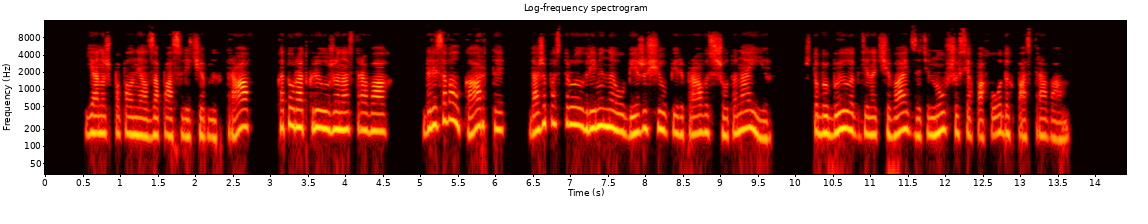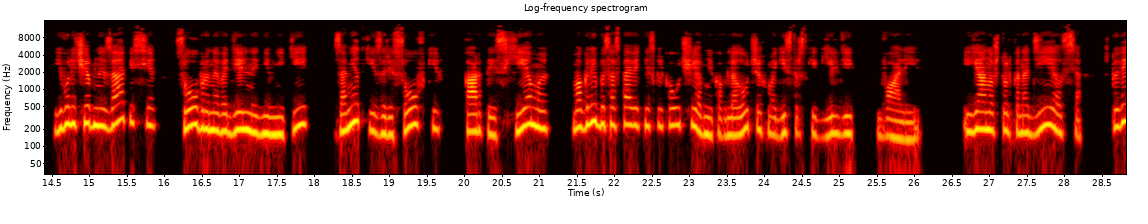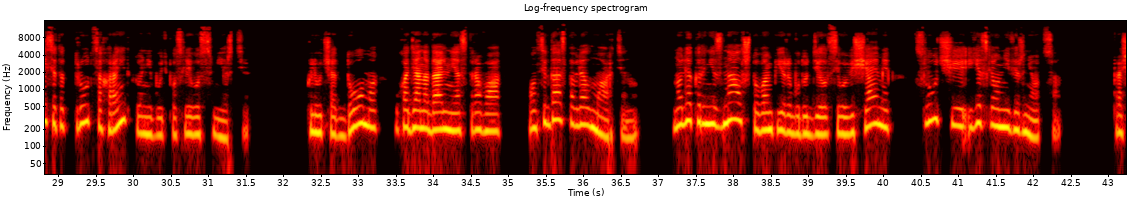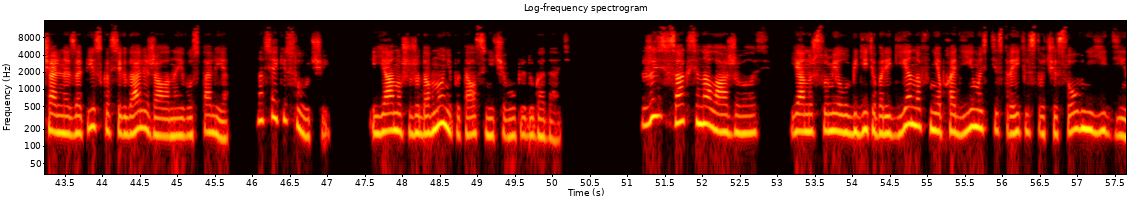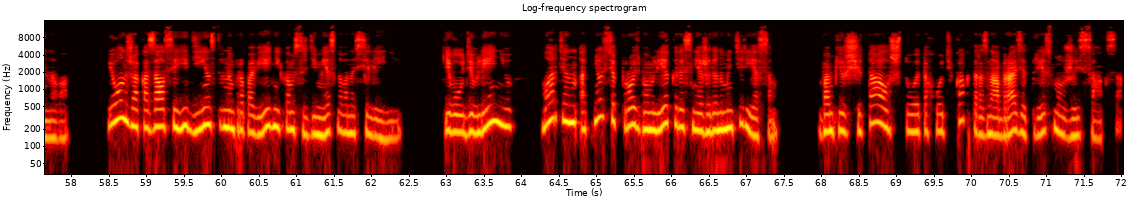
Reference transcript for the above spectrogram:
Януш пополнял запасы лечебных трав, которые открыл уже на островах, дорисовал карты, даже построил временное убежище у переправы с Шота на Ир, чтобы было где ночевать в затянувшихся походах по островам. Его лечебные записи, собранные в отдельные дневники, заметки и зарисовки, карты и схемы могли бы составить несколько учебников для лучших магистрских гильдий Валии. И Януш только надеялся, что весь этот труд сохранит кто-нибудь после его смерти. Ключ от дома, уходя на дальние острова, он всегда оставлял Мартину. Но лекарь не знал, что вампиры будут делать с его вещами в случае, если он не вернется. Прощальная записка всегда лежала на его столе, на всякий случай, и Януш уже давно не пытался ничего предугадать. Жизнь в Саксе налаживалась. Януш сумел убедить аборигенов в необходимости строительства часовни единого, и он же оказался единственным проповедником среди местного населения. К его удивлению, Мартин отнесся к просьбам лекаря с неожиданным интересом. Вампир считал, что это хоть как-то разнообразит пресную жизнь Сакса.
